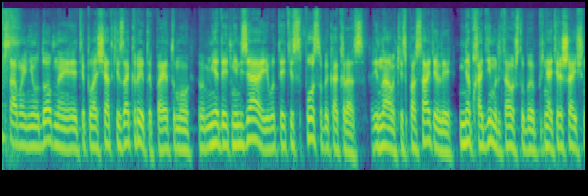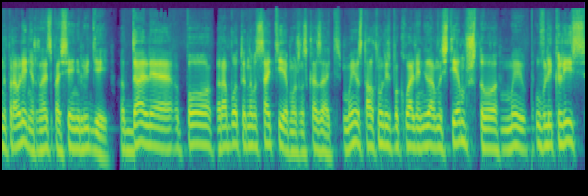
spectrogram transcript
Сам, самые неудобные эти площадки закрыты, поэтому медлить нельзя, и вот эти способы как раз и навыки спасателей необходимы для того, чтобы принять решающее направление, организовать спасение людей. Далее, по работе на высоте, можно сказать, мы столкнулись буквально недавно с тем, что мы увлеклись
